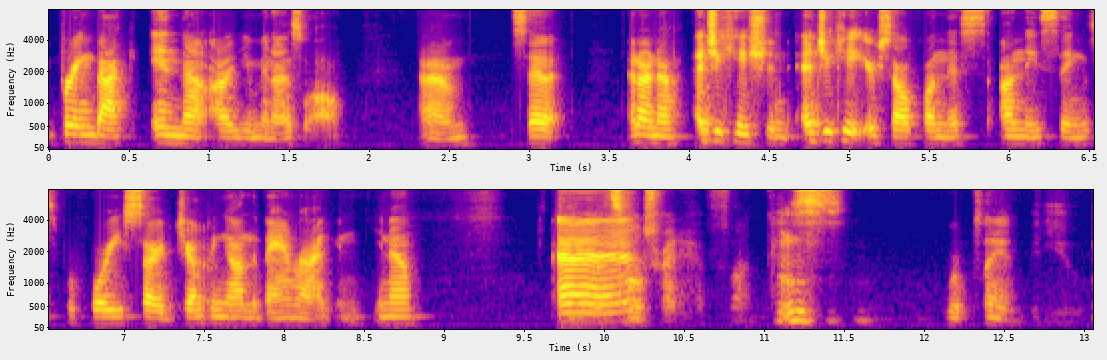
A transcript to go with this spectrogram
bring back in that argument as well. Um, so I don't know. Education, educate yourself on this, on these things before you start jumping on the bandwagon, you know? And let's Uh, all try to have fun because we're playing video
